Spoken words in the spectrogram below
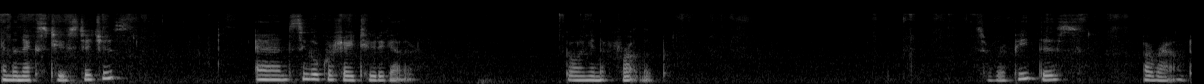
in the next two stitches and single crochet two together going in the front loop. So repeat this around.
